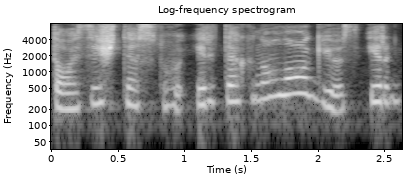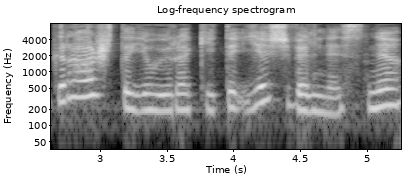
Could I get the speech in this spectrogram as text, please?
tos iš tiesų ir technologijos ir grąžtai jau yra kiti jie švelnesni.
